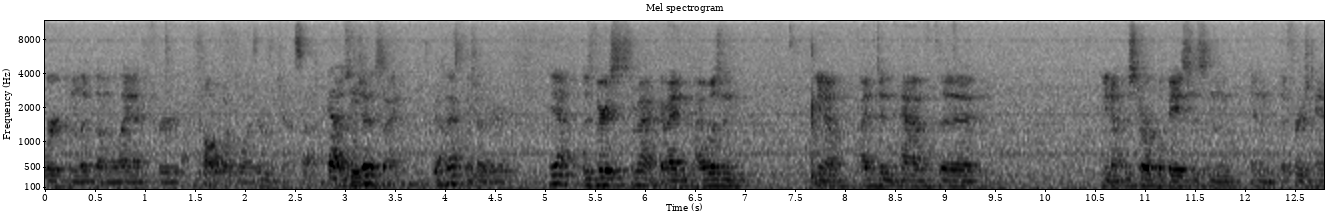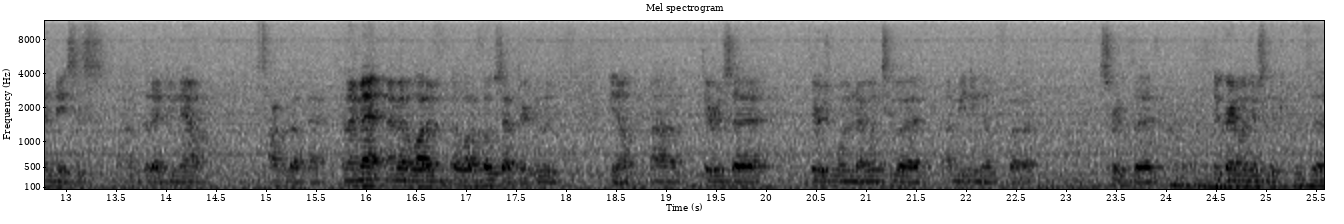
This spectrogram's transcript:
worked and lived on the land for, That's all what it was, it was a genocide. yeah, it was a genocide, Yeah. exactly. Yeah, it was very systematic, and I, I wasn't, you know, I didn't have the, you know, historical basis and, and the firsthand basis uh, that I do now to talk about that. And I met, I met a lot of, a lot of folks out there who would, you know, uh, there was a, there was one, I went to a, a meeting of, uh, sort of the, the grandmothers of the, the,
